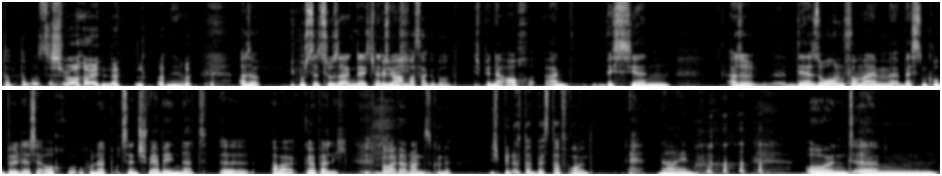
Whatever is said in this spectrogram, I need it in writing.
da, da muss ich weinen. Ja. Also ich muss dazu sagen, dass ich, Ich bin nah am natürlich, Wasser gebaut. ich bin da auch ein bisschen, also der Sohn von meinem besten Kumpel, der ist ja auch 100% schwerbehindert, äh, aber körperlich. Weiter noch eine Sekunde. Ich bin doch dein bester Freund. Nein. Und ähm,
